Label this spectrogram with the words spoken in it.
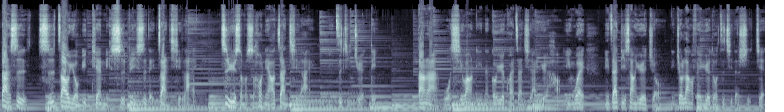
但是迟早有一天你势必是得站起来。至于什么时候你要站起来，你自己决定。当然，我希望你能够越快站起来越好，因为你在地上越久，你就浪费越多自己的时间。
